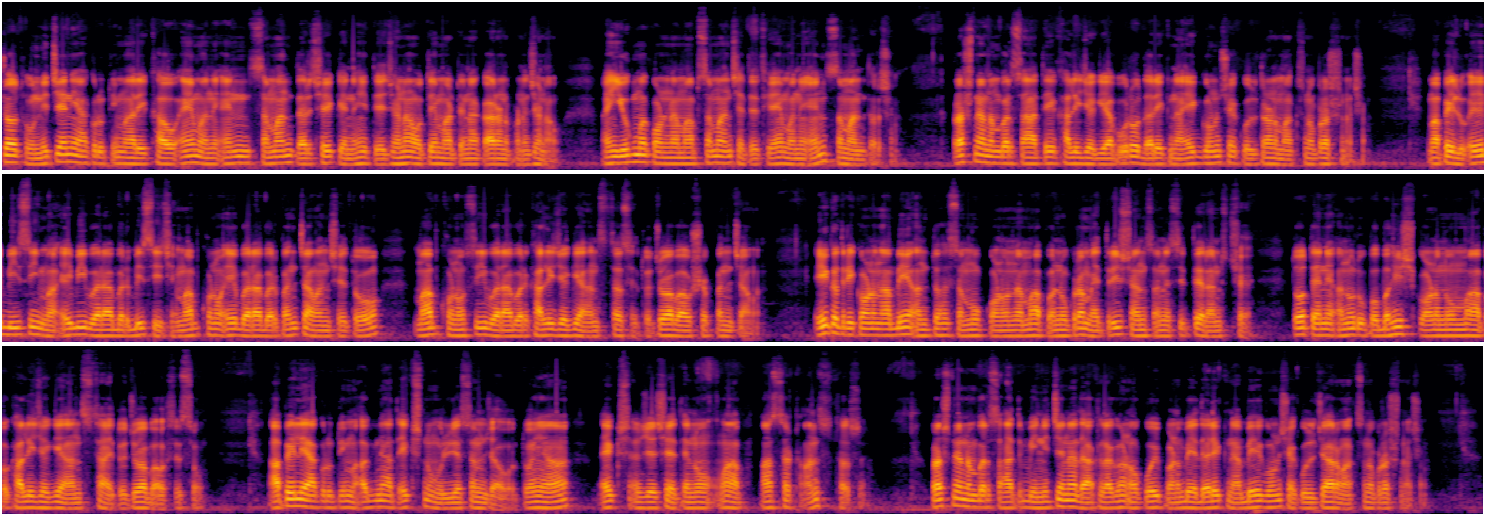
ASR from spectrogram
ચોથું, નીચેની આકૃતિમાં રેખાઓ એમ અને એન સમાંતર છે કે નહીં તે જણાવો. તે માટેના કારણ પણ જણાવો. અહીં યુગ્મ કોણના માપ સમાન છે, તેથી એમ અને એન સમાંતર છે. પ્રશ્ન નંબર સાત, એ ખાલી જગ્યા પૂરો, દરેકના એક ગુણ છે, કુલ ત્રણ માર્ક્સનો પ્રશ્ન છે. માં પહેલું એ બી સીમાં એ બી બરાબર બીસી છે. માપખૂણો એ બરાબર પંચાવન છે, તો માપખૂણો સી બરાબર ખાલી જગ્યા અંશ થશે, તો જવાબ આવશે પંચાવન. એક ત્રિકોણના બે અંતઃસમૂહ કોણોના માપ અનુક્રમે ત્રીસ અંશ અને સિત્તેર અંશ છે, તો તેને અનુરૂપ બહિષ્કોણનું માપ ખાલી જગ્યા અંશ થાય, તો જવાબ આવશે સો. આપેલી આકૃતિમાં અજ્ઞાત એક્સનું મૂલ્ય સમજાવો, તો અહીંયા એક્સ જે છે તેનો માપ પાસઠ અંશ થશે. પ્રશ્ન નંબર સાત, બી, નીચેના દાખલા ગણો. કોઈ પણ બે દરેકના બે ગુણ છે કુલ ચાર માર્ક્સનો પ્રશ્ન છે.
